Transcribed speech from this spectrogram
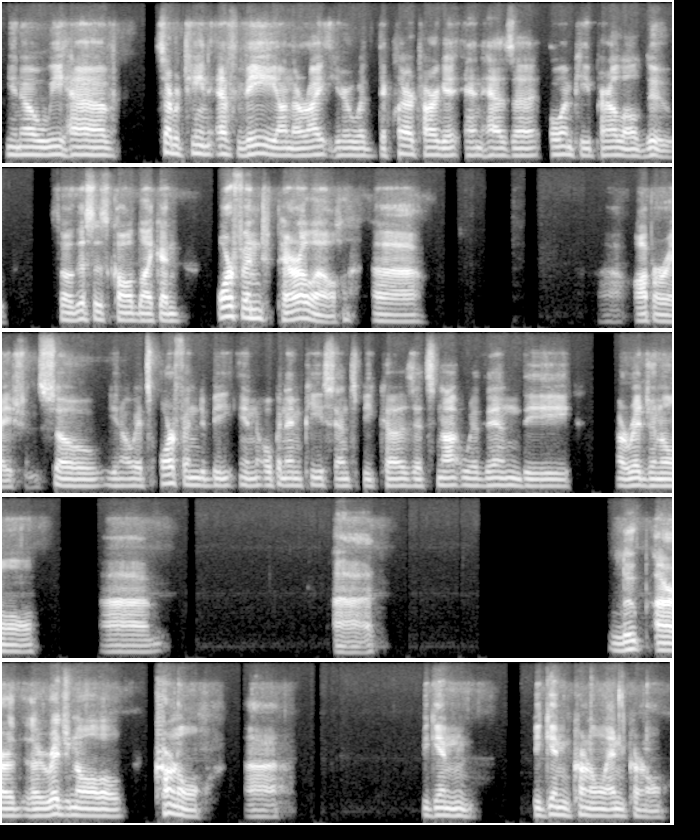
you know, we have subroutine FV on the right here with declare target and has a OMP parallel do. So this is called like an orphaned parallel uh, operations. So, you know, it's orphaned to be in OpenMP sense because it's not within the original uh, uh, loop or the original kernel uh, begin begin kernel end kernel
